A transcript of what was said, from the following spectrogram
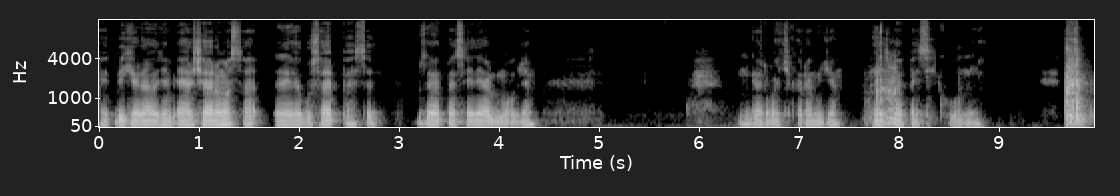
Evet bir kere daha alacağım. Eğer çağıramazsa e, bu sefer pense, bu sefer penseyle yardım olacağım. Galiba çıkaramayacağım. Neyse ben penseyi kullanayım. Evet.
